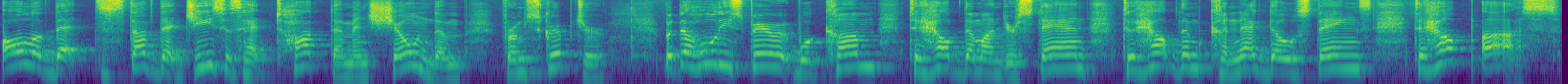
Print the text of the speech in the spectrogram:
all of that stuff that Jesus had taught them and shown them from Scripture. But the Holy Spirit will come to help them understand, to help them connect those things, to help us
